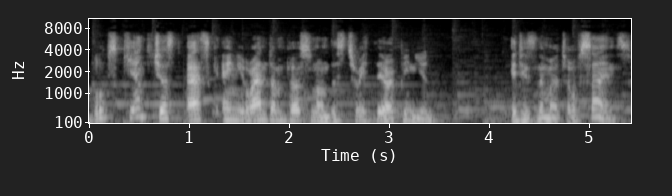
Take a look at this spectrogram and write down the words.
Broocks can't just ask any random person on the street their opinion. It is the matter of science.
